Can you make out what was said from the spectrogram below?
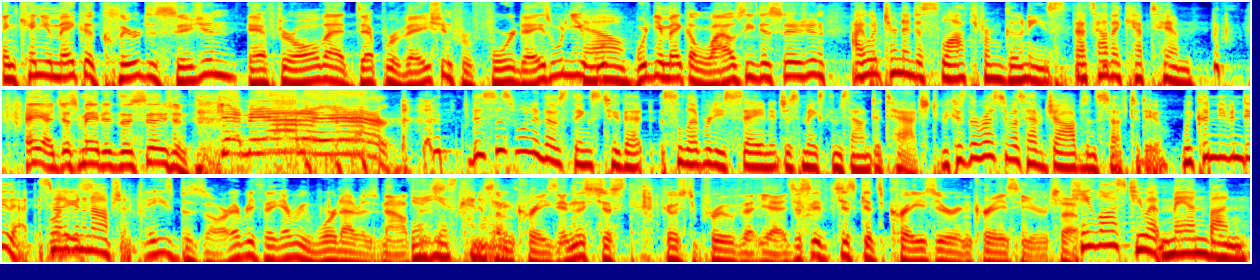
and can you make a clear decision after all that deprivation for four days? Wouldn't you? No. Wouldn't you make a lousy decision? I would turn into Sloth from Goonies. That's how they kept him. Hey, I just made a decision. Get me out of here! This is one of those things, too, that celebrities say and it just makes them sound detached because the rest of us have jobs and stuff to do. We couldn't even do that. It's not even an option. He's bizarre. Everything, every word out of his mouth Yeah, is he is kinda something crazy, and this just goes to prove that. Yeah, it just it just gets crazier and crazier. So He lost you at Man Bun,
